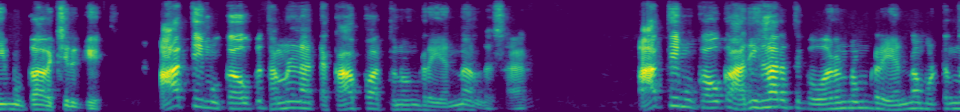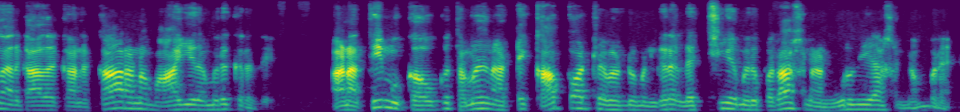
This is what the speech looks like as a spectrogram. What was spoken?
திமுக வச்சிருக்கு. அதிமுகவுக்கு தமிழ்நாட்டை காப்பாத்தணும்ன்ற எண்ணம் இல்ல சார். அதிமுகவுக்கு அதிகாரத்துக்கு வரணும்ன்ற எண்ணம் மட்டும்தான் இருக்கு. அதற்கான காரணம் ஆயிரம் இருக்கிறது. ஆனா திமுகவுக்கு தமிழ்நாட்டை காப்பாற்ற வேண்டும் என்கிற லட்சியம் இருப்பதாக நான் உறுதியாக நம்புறேன்.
